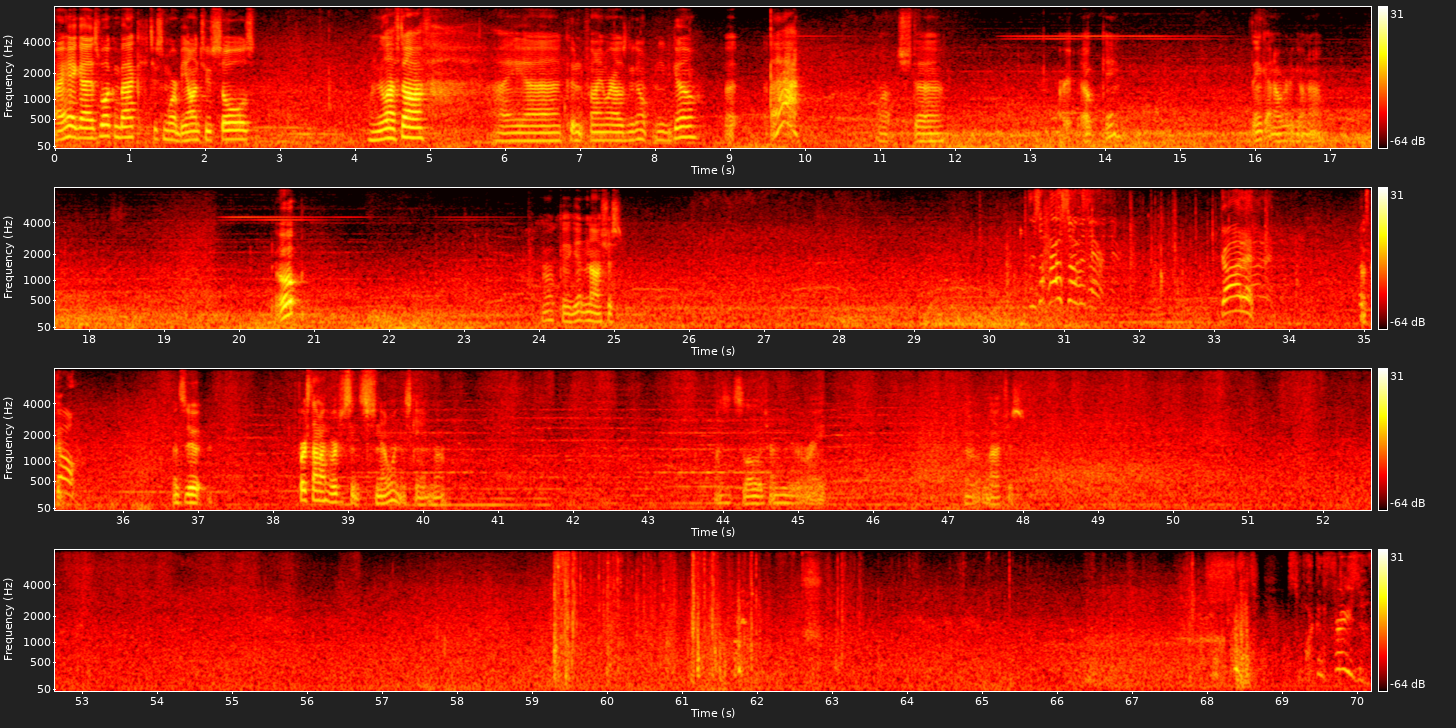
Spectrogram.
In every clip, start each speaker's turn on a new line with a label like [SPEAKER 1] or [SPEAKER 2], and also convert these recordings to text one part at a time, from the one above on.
[SPEAKER 1] Alright, hey guys, welcome back to some more Beyond Two Souls. When we left off, I uh, couldn't find where I was gonna go, need to go, but ah, watched. Uh, Alright, okay. Think I know where to go now. Oh. Okay, getting nauseous.
[SPEAKER 2] There's a house over there.
[SPEAKER 3] Got it. Let's
[SPEAKER 1] Okay.
[SPEAKER 3] go.
[SPEAKER 1] Let's do it. First time I've ever seen snow in this game, though. Why is it slowly turning to the right? Oh, obnoxious.
[SPEAKER 3] Shit. It's fucking freezing.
